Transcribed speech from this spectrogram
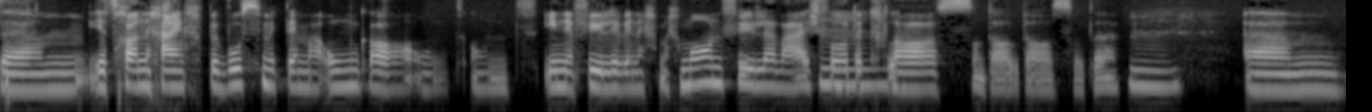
ähm, jetzt kann ich eigentlich bewusst mit dem auch umgehen und, und fühlen, wenn ich mich morgen fühle, weißt vor der Mm. Klasse und all das, oder? Mm. Ähm,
